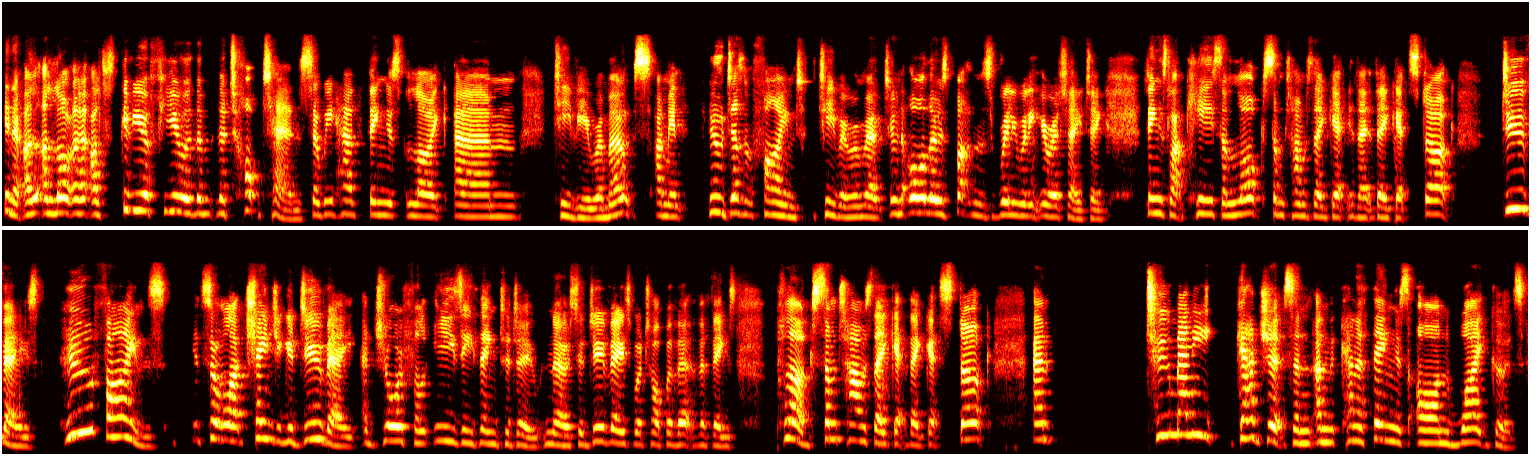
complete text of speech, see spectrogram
you know, a, a, lot. I'll just give you a few of the, the top 10. So we had things like um, TV remotes. I mean, who doesn't find TV remote and all those buttons really, really irritating? Things like keys and locks, sometimes they get they, they get stuck. Duvets, who finds it's sort of like changing a duvet a joyful easy thing to do? No so duvets were top of the, the things. Plugs sometimes they get they get stuck. And too many gadgets and and kind of things on white goods.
